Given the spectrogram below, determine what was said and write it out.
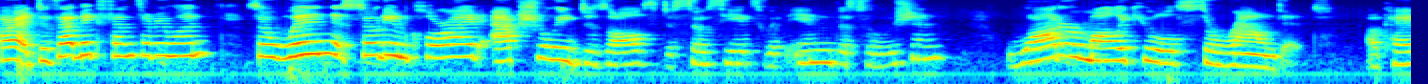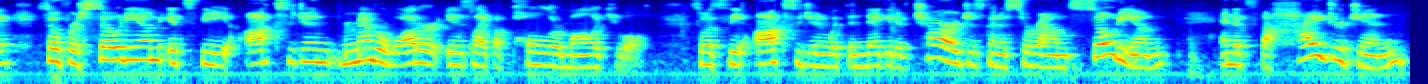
All right, does that make sense, everyone? So when sodium chloride actually dissolves, dissociates within the solution, water molecules surround it. Okay, so for sodium, it's the oxygen. Remember, water is like a polar molecule. So it's the oxygen with the negative charge is going to surround sodium, and it's the hydrogen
